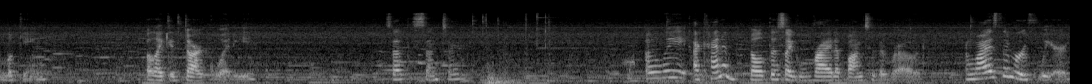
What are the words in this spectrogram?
looking. But like a dark woody. Is that the center? Oh wait, I kind of built this like right up onto the road. And why is the roof weird?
